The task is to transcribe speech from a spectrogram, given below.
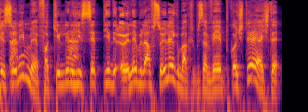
Gerçekten. söyleyeyim mi? Fakirliğini Ha. hisset diye öyle bir laf söylüyor ki bak mesela VIP Koç diyor ya işte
